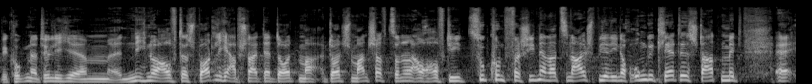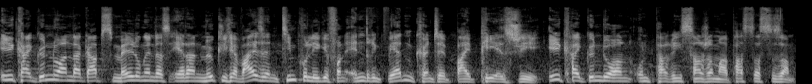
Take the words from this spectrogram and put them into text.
Wir gucken natürlich ähm, nicht nur auf das sportliche Abschneiden der Deut deutschen Mannschaft, sondern auch auf die Zukunft verschiedener Nationalspieler, die noch ungeklärt ist. Starten mit äh, Ilkay Gündogan. Da gab es Meldungen, dass er dann möglicherweise ein Teamkollege von Endrick werden könnte bei PSG. Ilkay Gündogan und Paris Saint-Germain. Passt das zusammen?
